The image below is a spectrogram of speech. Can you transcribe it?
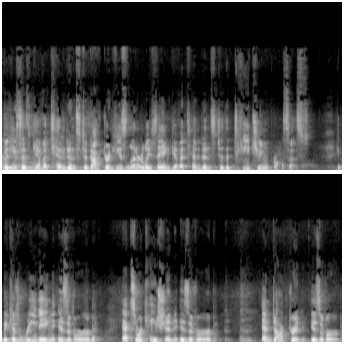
but he says, give attendance to doctrine. He's literally saying, give attendance to the teaching process. Because reading is a verb, exhortation is a verb, and doctrine is a verb.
